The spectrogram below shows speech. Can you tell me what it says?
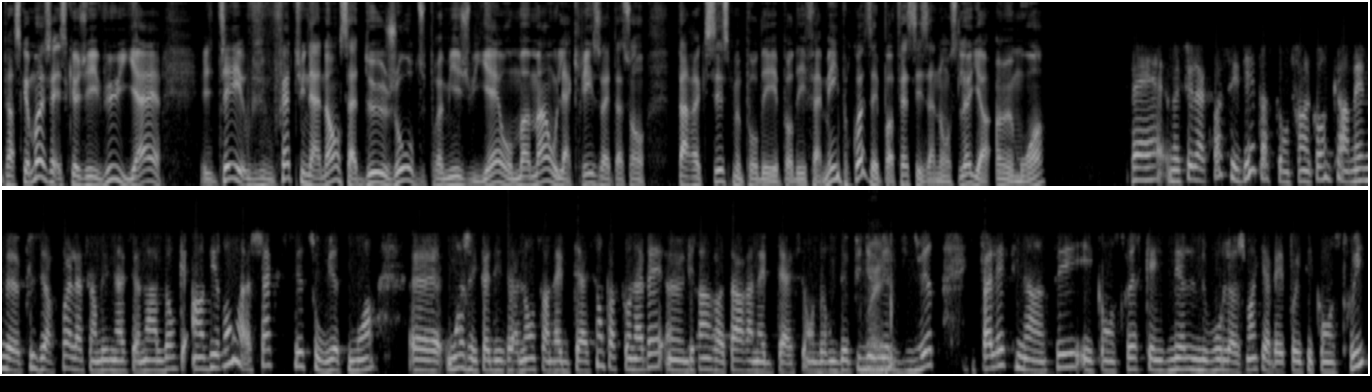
parce que moi, ce que j'ai vu hier, vous faites une annonce à deux jours du 1er juillet, au moment où la crise va être à son paroxysme pour des, pour des familles. Pourquoi vous n'avez pas fait ces annonces-là il y a un mois? Ben, Monsieur Lacroix, c'est bien parce qu'on se rencontre quand même euh, plusieurs fois à l'Assemblée nationale. Donc, environ à chaque six ou huit mois, euh, moi, j'ai fait des annonces en habitation parce qu'on avait un grand retard en habitation. Donc, depuis 2018, il fallait financer et construire 15 000 nouveaux logements qui n'avaient pas été construits.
